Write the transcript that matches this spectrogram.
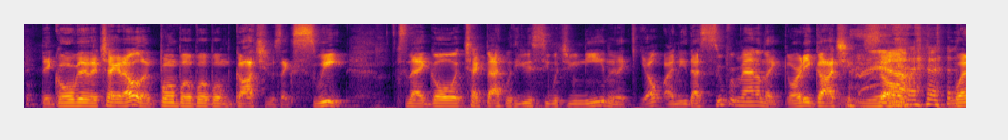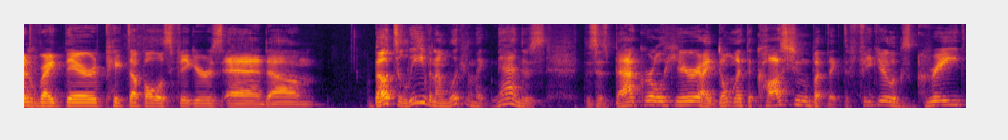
they go over there, they check it out, like boom, boom, boom, boom, got you. It's like sweet. So then I go check back with you to see what you need, and like, yo, I need that Superman. I'm like, already got you. Yeah. So went right there, picked up all those figures, and um, about to leave, and I'm looking. I'm like, man, there's there's this Batgirl here. I don't like the costume, but like the figure looks great.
